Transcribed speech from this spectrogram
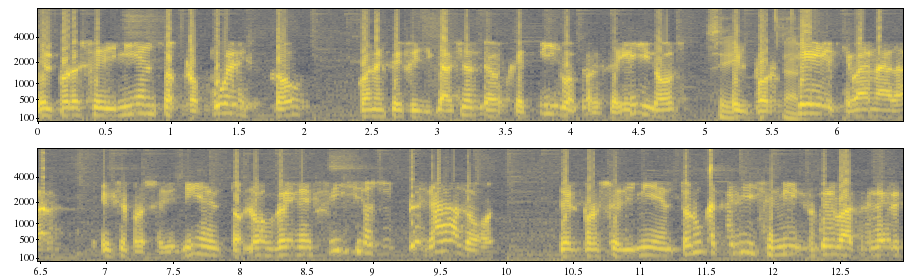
el procedimiento propuesto, con especificación de objetivos perseguidos, el por qué que van a dar ese procedimiento, los beneficios esperados del procedimiento. Nunca te dicen, mire, usted va a tener,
